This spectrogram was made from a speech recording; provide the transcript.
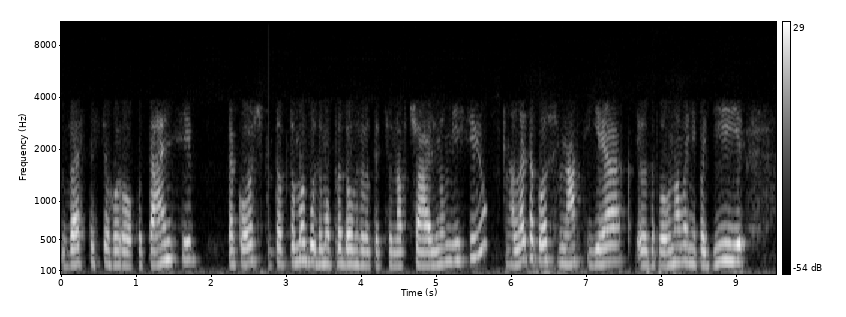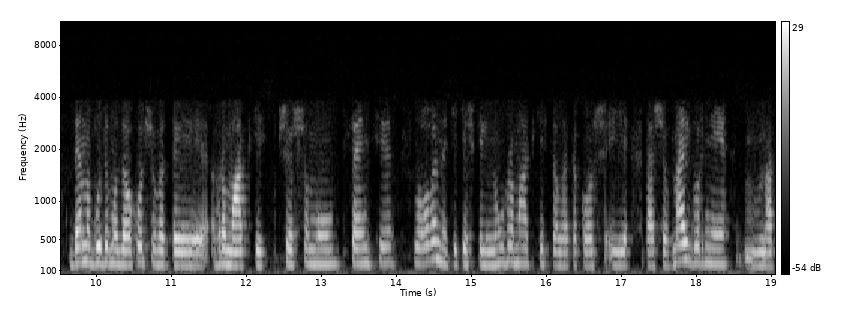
вести з цього року танці також. Тобто, ми будемо продовжувати цю навчальну місію, але також в нас є заплановані події. де ми будемо заохочувати громадськість в ширшому сенсі слова, не тільки шкільну громадськість, але також і та, що в Мельбурні у нас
